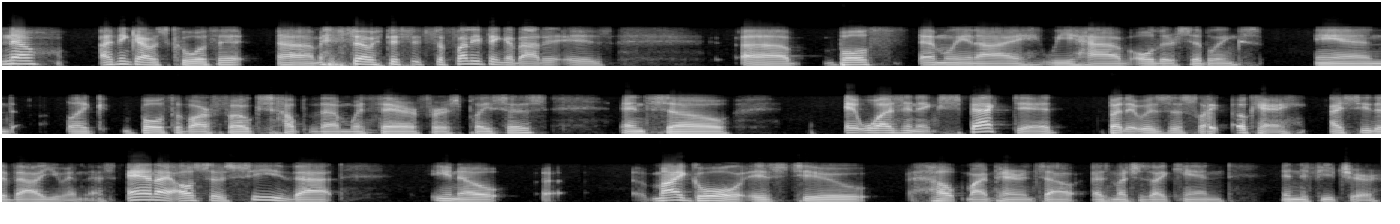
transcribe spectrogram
no, I think I was cool with it. Um, so this is the funny thing about it is, uh, both Emily and I, we have older siblings, and like both of our folks help them with their first places, and so it wasn't expected, but it was just like, okay, I see the value in this, and I also see that, you know, my goal is to help my parents out as much as I can in the future,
